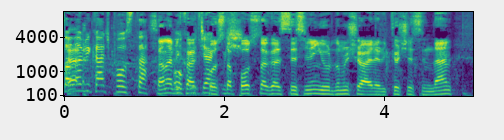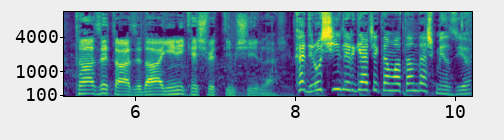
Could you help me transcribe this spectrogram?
Sana birkaç posta Sana birkaç posta Posta Gazetesi'nin yurdumun şairleri köşesinden taze taze daha yeni keşfettiğim şiirler. Kadir o şiirleri gerçekten vatandaş mı yazıyor?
